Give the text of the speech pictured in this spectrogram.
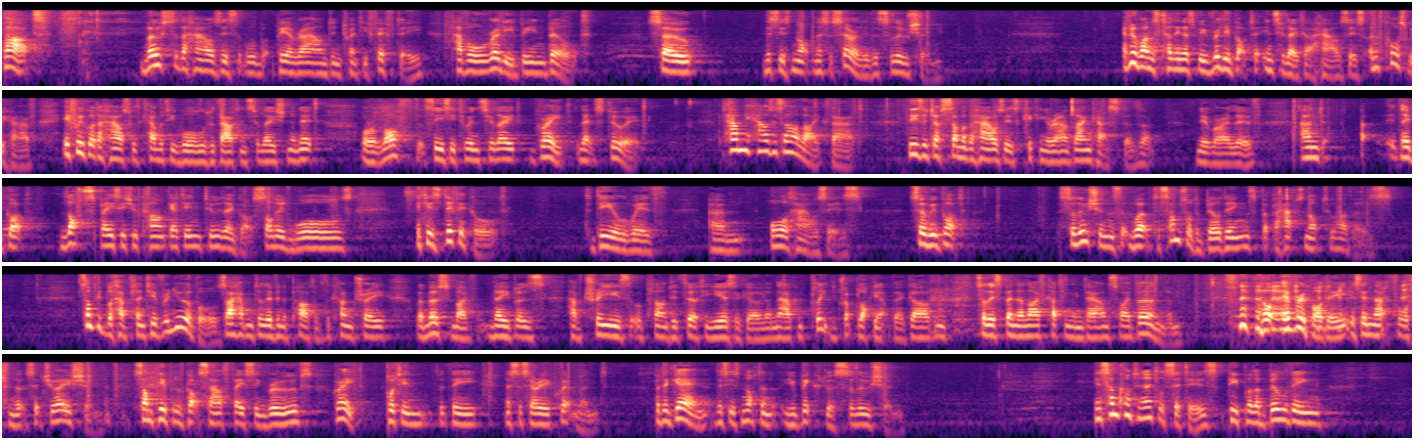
But most of the houses that will be around in 2050 have already been built. So this is not necessarily the solution. Everyone's telling us we've really got to insulate our houses, and of course we have. If we've got a house with cavity walls without insulation in it, or a loft that's easy to insulate, great, let's do it. But how many houses are like that? These are just some of the houses kicking around Lancaster, near where I live. And uh, they've got loft spaces you can't get into, they've got solid walls. It is difficult to deal with um, all houses. So we've got solutions that work to some sort of buildings, but perhaps not to others. Some people have plenty of renewables. I happen to live in a part of the country where most of my neighbours have trees that were planted 30 years ago and are now completely blocking up their garden, so they spend their life cutting them down, so I burn them. Not everybody is in that fortunate situation. Some people have got south-facing roofs. Great, put in the necessary equipment. But again, this is not a ubiquitous solution. In some continental cities, people are building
